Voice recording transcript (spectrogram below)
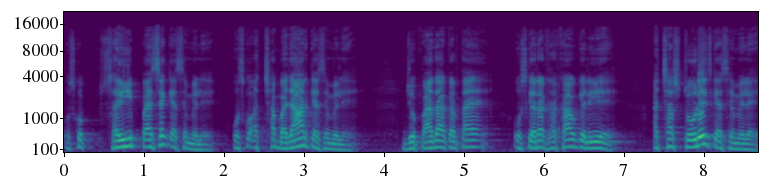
उसको सही पैसे कैसे मिले, उसको अच्छा बाज़ार कैसे मिले, जो पैदा करता है, उसके रख रखाव के लिए अच्छा स्टोरेज कैसे मिले,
